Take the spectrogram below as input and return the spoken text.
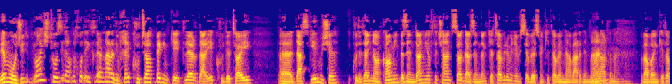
یه موجودی ما هیچ توضیح در خود هیتلر ندادیم. خیلی کوتاه بگیم که هیتلر در یک کودتایی دستگیر میشه. کودتای ناکامی به زندان میفته چند سال در زندان کتابی رو می‌نویسه به اسم کتاب نبرد من. نبرد من. و با این کتاب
